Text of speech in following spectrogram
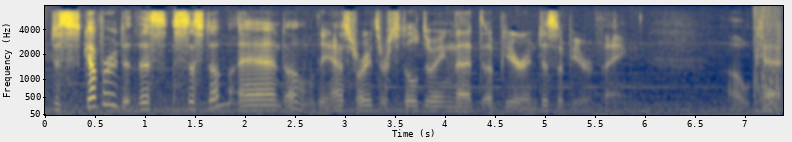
Have discovered this system, and oh, the asteroids are still doing that appear and disappear thing. Okay.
